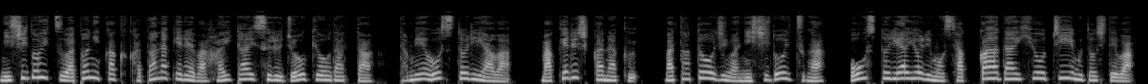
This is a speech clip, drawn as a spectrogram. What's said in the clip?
西ドイツはとにかく勝たなければ敗退する状況だったためオーストリアは負けるしかなく、また当時は西ドイツがオーストリアよりもサッカー代表チームとしては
